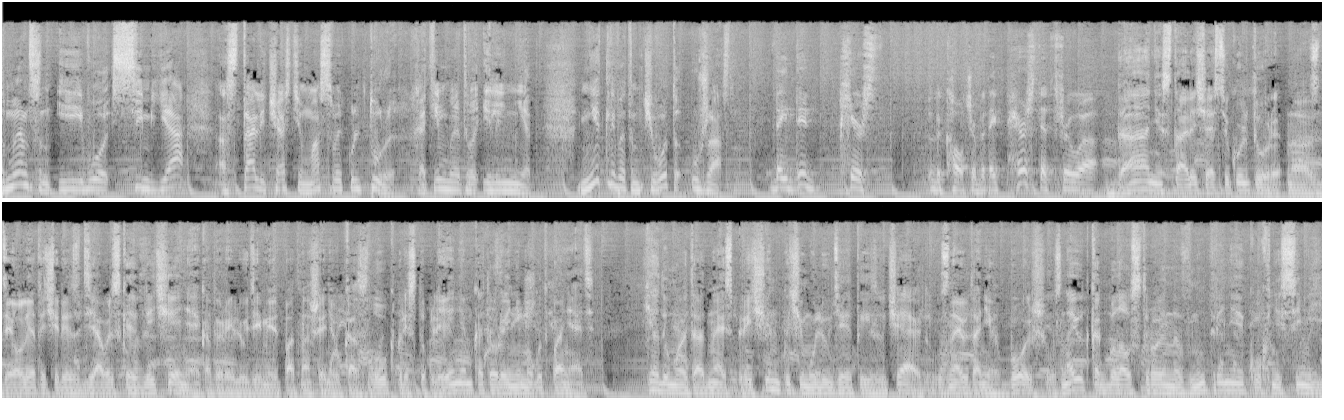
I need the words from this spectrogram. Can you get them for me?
Мэнсон и его семья стали частью массовой культуры, хотим мы этого или нет. Нет ли в этом чего-то ужасного? Да, они стали частью культуры, но сделали это через дьявольское влечение, которое люди имеют по отношению к злу, к преступлениям, которые не могут понять. Я думаю, это одна из причин, почему люди это изучают, узнают о них больше, узнают, как была устроена внутренняя кухня семьи.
